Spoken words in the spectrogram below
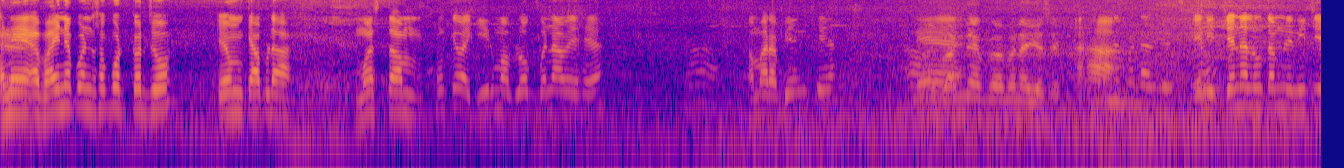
અને આ ભાઈને પણ સપોર્ટ કરજો. કેમ કે આપણા મસ્ત આમ શું કહેવાય ગીરમાં બ્લોગ બનાવે છે. અમારા બેન છે. બંને બ- બનાવીએ છે હા એની ચેનલ હું તમને નીચે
